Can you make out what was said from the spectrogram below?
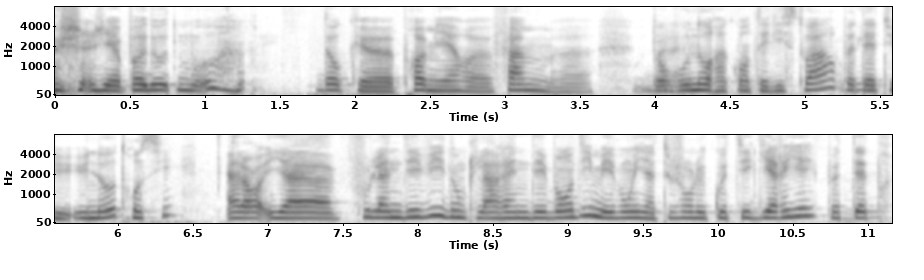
il n'y a pas d'autre mot. Donc, euh, première euh, femme dont vous nous racontez l'histoire, peut-être une autre aussi? Alors, il y a Fulan Devi, donc la reine des bandits, mais bon, il y a toujours le côté guerrier, peut-être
